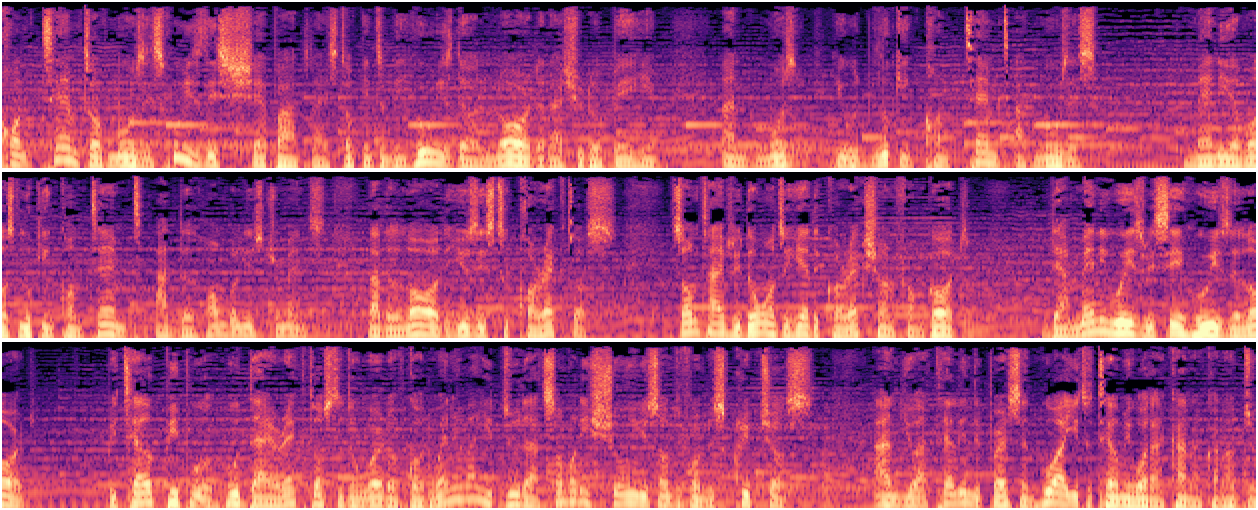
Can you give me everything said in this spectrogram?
contempt of Moses. Who is this shepherd that is talking to me? Who is the Lord that I should obey him? And Moses, he would look in contempt at Moses. Many of us look in contempt at the humble instruments that the Lord uses to correct us. Sometimes we don't want to hear the correction from God. There are many ways we say, Who is the Lord? We tell people who direct us to the Word of God. Whenever you do that, somebody is showing you something from the scriptures, and you are telling the person, Who are you to tell me what I can and cannot do?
